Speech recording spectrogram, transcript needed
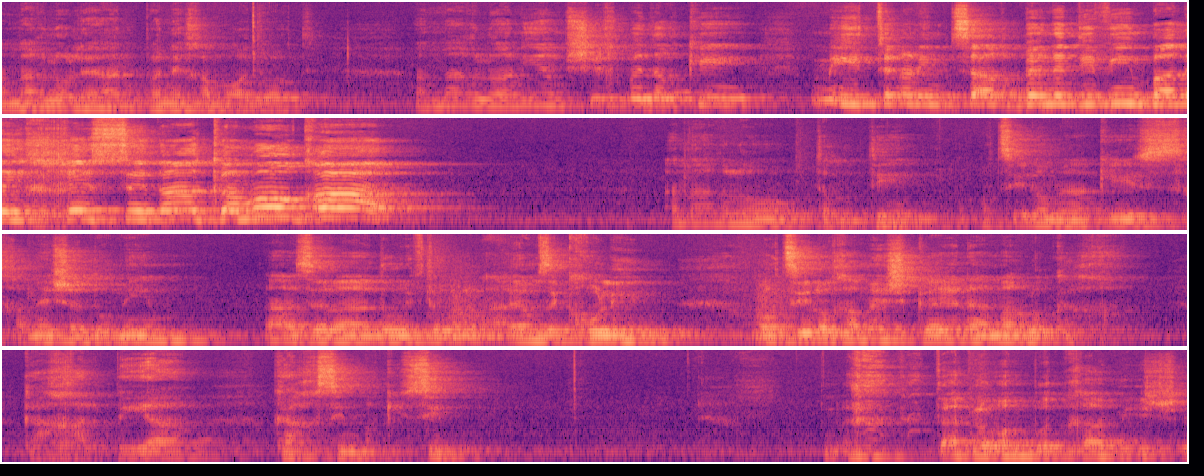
אמר לו, לאן פניך מועדות? אמר לו, אני אמשיך בדרכי, מי ייתן הנמצא הרבה נדיבים בעלי חסד, אה, כמוך! אמר לו, תמתין, הוציא לו מהכיס חמש אדומים, אה, זרע אדום, היום זה כחולים, הוציא לו חמש כאלה, אמר לו, קח, קח פיה, קח שים בכיסים. נתן לו עוד ברכה, מי ש...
